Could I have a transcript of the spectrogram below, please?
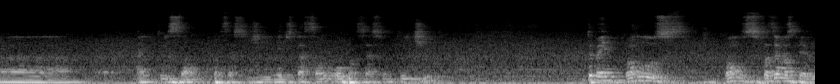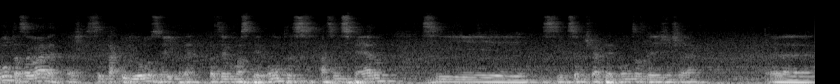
a, a intuição, o processo de meditação ou processo intuitivo. Muito bem, vamos, vamos fazer umas perguntas agora? Acho que você está curioso aí para fazer algumas perguntas, assim espero. Se, se você não tiver perguntas, daí a gente já uh,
